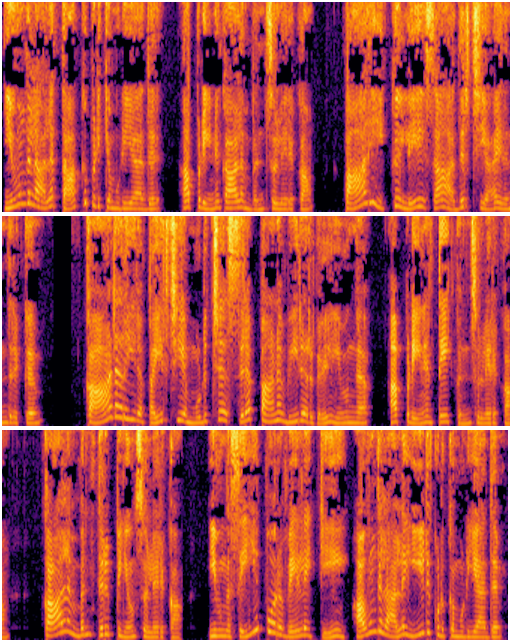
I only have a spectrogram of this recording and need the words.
இவங்களால தாக்கு பிடிக்க முடியாது. அப்படின்னு காலம்பன் சொல்லிருக்கான் பாரிக்கு லேசா அதிர்ச்சியா இருந்திருக்கு. காடறியிற பயிற்சிய முடிச்ச சிறப்பான வீரர்கள் இவங்க அப்படின்னு தேக்கன் சொல்லிருக்கான் காலம்பன் திருப்பியும் சொல்லிருக்கான் இவங்க செய்ய போற வேலைக்கு அவங்களால ஈடு கொடுக்க முடியாது.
